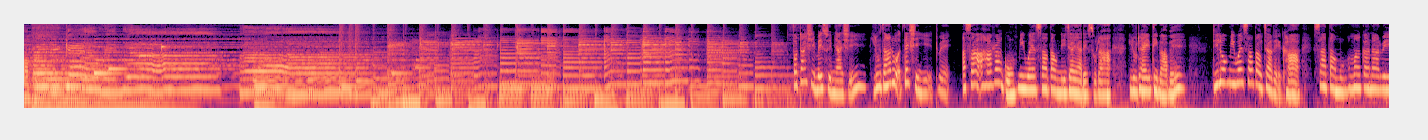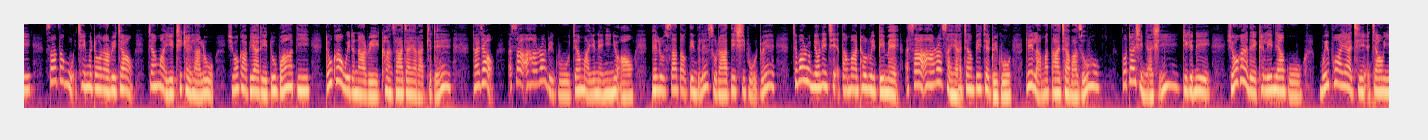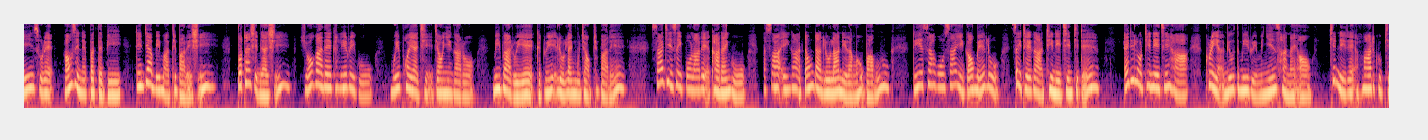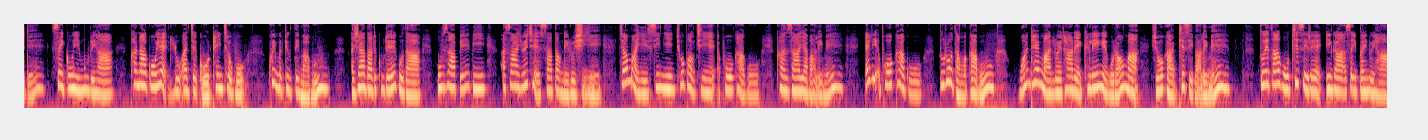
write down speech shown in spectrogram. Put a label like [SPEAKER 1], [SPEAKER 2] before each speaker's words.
[SPEAKER 1] တော်တရှိမိတ်ဆွေများရှင်လူသားတို့အသက်ရှင်ရေးအတွက်အစာအာဟာရကိုမျှဝဲစားတော့နေကြရတယ်ဆိုတာလူတိုင်းသိပါပဲ ဒီလိုမျှဝဲစားတော့ကြတဲ့အခါစားတော့မှုမမှန်ကန်တာတွေစားတော့မှုအချိန်မတော်တာတွေကြောင့်ကျန်းမာရေးထိခိုက်လာလို့ယောဂဗျာတွေတိုးပွားပြီးဒုက္ခဝေဒနာတွေခံစားကြရတာဖြစ်တယ်။ဒါကြောင့်အစာအာဟာရတွေကိုကျန်းမာရေးနဲ့ညီညွတ်အောင်ဘယ်လိုစားတော့တင်တယ်လဲဆိုတာသိရှိဖို့အတွက်ကျမတို့မျိုးလင့်ချင်းအတမထုတ်လွှင့်ပေးမယ်အစာအာဟာရဆိုင်ရာအကြံပေးချက်တွေကိုလေ့လာမှတ်သားကြပါစို့။ တောတရှိများရှင်ဒီကနေ့ယောဂတဲ့ကလေးများကို မွေးဖွားရခြင်းအကြောင်းရင်းဆိုတဲ့ခေါင်းစဉ်နဲ့ပတ်သက်ပြီးတင်ပြပေးမှာဖြစ်ပါတယ်ရှင်။သောတာရှင်များရှင်ယောဂတဲ့ကလေးတွေကို မွေးဖွားရခြင်းအကြောင်းရင်းကတော့မိဘတွေရဲ့ကတွင်အလိုလိုက်မှုကြောင့်ဖြစ်ပါတယ်။စားခြင်းစိတ်ပေါ်လာတဲ့အခါတိုင်းကို အစာအိမ်ကတောင်းတလိုလားနေတာမဟုတ်ပါဘူး။ဒီအစာကိုစားရင်ကောင်းမယ်လို့စိတ်ထဲကထင်နေခြင်းဖြစ်တယ်။ အဲ့ဒီလိုထင်နေခြင်းဟာခရိယအမျိုးသမီးတွေမငင်းဆန်နိုင်အောင်ဖြစ်နေတဲ့အမှားတစ်ခုဖြစ်တယ်။စိတ်ကူးရင်မှုတွေဟာခန္ဓာကိုယ်ရဲ့လိုအပ်ချက်ကိုထိမ့်ချုပ်ဖို့ခွင့်မပြုသင့်ပါဘူး။အရာသာတစ်ခုတည်းကိုသာဦးစားပေးပြီးအစာရွေးချယ်စားတော့နေလို့ရှိရင်ကျမ်းမာရေးစီမင်းချိုးပေါက်ခြင်းရဲ့အဖိုးအခကိုခံစားရပါလိမ့်မယ်။အဲ့ဒီအဖိုးအခကို သူတို့သာမကဘူးဝမ်းထဲမှာလွယ်ထားတဲ့ကလေးငယ်ကိုတော့မှယောဂဖြစ်စေပါလိမ့်မယ်။ သွေးသားကိုဖြစ်စေတဲ့အင်္ဂါအစိတ်ပိုင်းတွေဟာ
